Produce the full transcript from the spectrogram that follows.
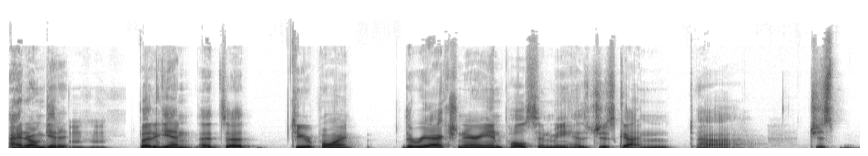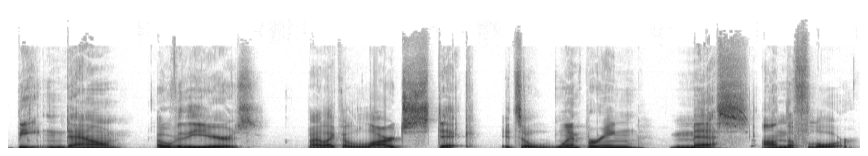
I, don't get it. But again, that's uh, to your point. The reactionary impulse in me has just gotten uh, just beaten down over the years by like a large stick. It's a whimpering mess on the floor.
